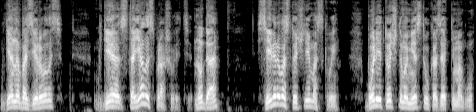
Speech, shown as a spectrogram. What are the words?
Где она базировалась? Где стояла, спрашиваете? Ну да. Северо-восточнее Москвы. Более точного места указать не могу,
